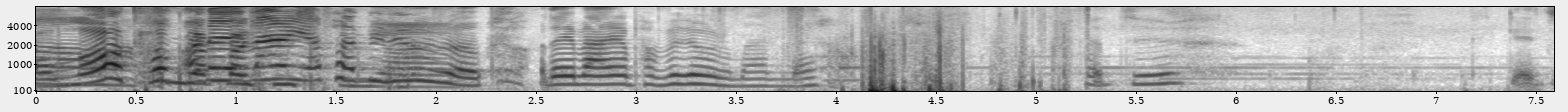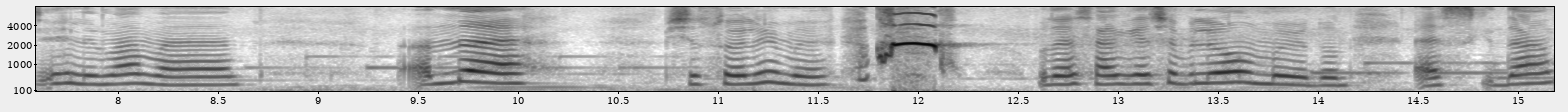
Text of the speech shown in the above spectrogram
Allah tam Orayı ben yaklaşmıştım ya. yapabiliyorum. Orayı ben yapabiliyorum anne. Hadi. Geçelim hemen. Anne. Bir şey söyleyeyim mi? Aa! Buraya sen geçebiliyor muydun eskiden?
